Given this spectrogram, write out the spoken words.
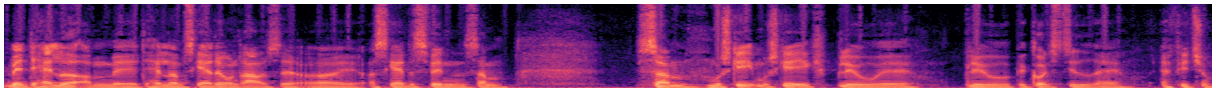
men det handlede om, øh, det handlede om skatteunddragelse og, øh, og skattesvindel, som, som måske, måske ikke blev, øh, blev begunstiget af, af Fitcho.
